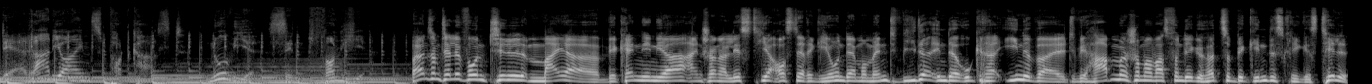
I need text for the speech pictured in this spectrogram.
Der Radio 1 Podcast. Nur wir sind von hier. Bei uns am Telefon Till Meyer. Wir kennen ihn ja, ein Journalist hier aus der Region, der im Moment wieder in der Ukraine weilt. Wir haben schon mal was von dir gehört zu Beginn des Krieges. Till,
